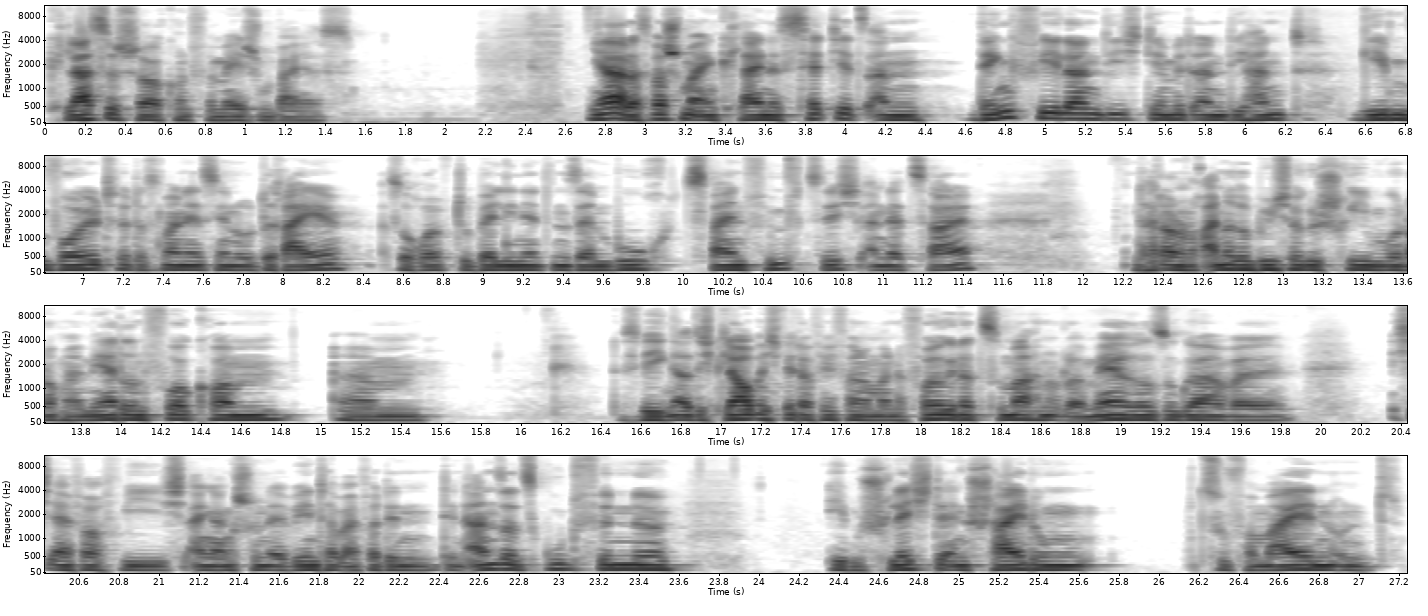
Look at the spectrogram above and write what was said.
klassischer Confirmation Bias. Ja, das war schon mal ein kleines Set jetzt an Denkfehlern, die ich dir mit an die Hand geben wollte. Das waren jetzt ja nur drei. Also Rolf Dubelli nennt in seinem Buch 52 an der Zahl. und hat auch noch andere Bücher geschrieben, wo noch mal mehr drin vorkommen. Ähm, deswegen, also ich glaube, ich werde auf jeden Fall noch mal eine Folge dazu machen oder mehrere sogar, weil ich einfach, wie ich eingangs schon erwähnt habe, einfach den, den Ansatz gut finde, eben schlechte Entscheidungen zu vermeiden und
